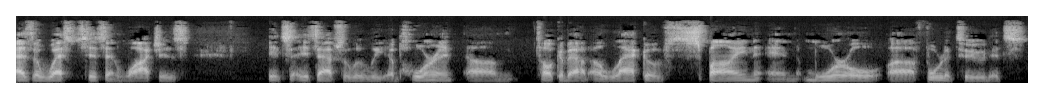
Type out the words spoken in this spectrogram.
As the West sits and watches, it's it's absolutely abhorrent. Um, talk about a lack of spine and moral uh, fortitude. It's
